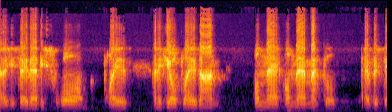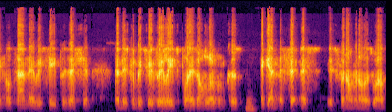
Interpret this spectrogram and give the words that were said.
as you say there, they swarm players. And if your players aren't on their on their mettle every single time they receive possession, then there's going to be two, three Leeds players all over them because, hmm. again, the fitness is phenomenal as well.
